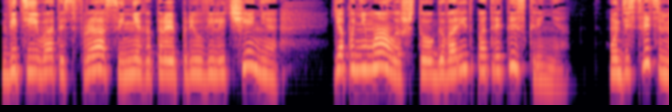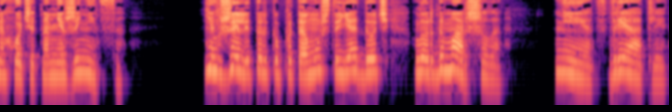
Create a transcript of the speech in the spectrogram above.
витиеватость фраз и некоторое преувеличение, я понимала, что говорит Патрик искренне. Он действительно хочет на мне жениться. Неужели только потому, что я дочь лорда-маршала? Нет, вряд ли.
